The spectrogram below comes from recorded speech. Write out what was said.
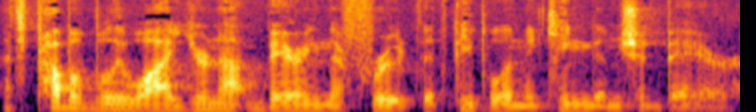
That's probably why you're not bearing the fruit that the people in the kingdom should bear.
